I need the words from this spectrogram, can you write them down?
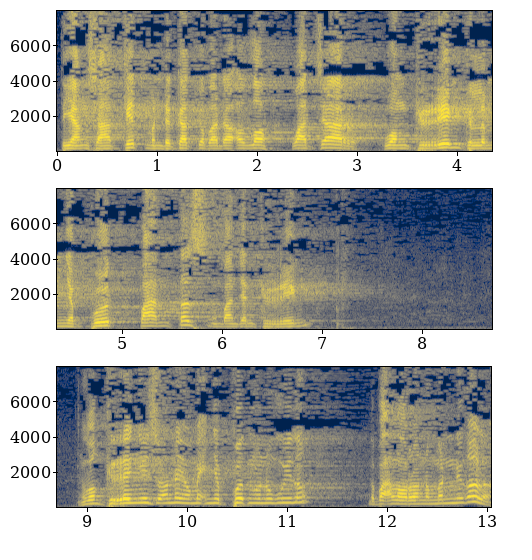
Tiang sakit mendekat kepada Allah wajar. Wong gering gelem nyebut pantes pancen gering. Wong gering isone yo mek nyebut ngono kuwi to. Tepak lara nemen niku lho.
